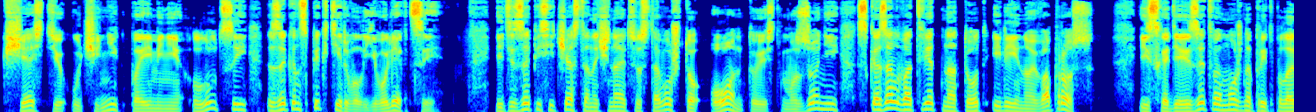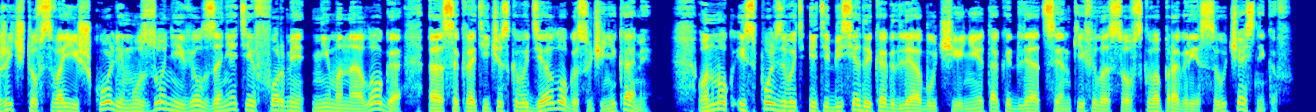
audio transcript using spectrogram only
К счастью, ученик по имени Луций законспектировал его лекции. Эти записи часто начинаются с того, что он, то есть Музоний, сказал в ответ на тот или иной вопрос. Исходя из этого, можно предположить, что в своей школе Музоний вел занятия в форме не монолога, а сократического диалога с учениками. Он мог использовать эти беседы как для обучения, так и для оценки философского прогресса участников.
